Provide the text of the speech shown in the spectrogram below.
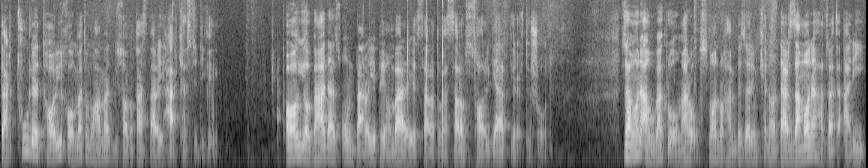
در طول تاریخ امت محمد بی سابقه است برای هر کسی دیگه. آیا بعد از اون برای پیامبر علیه السلام سالگرد گرفته شد؟ زمان ابوبکر و عمر و عثمان رو هم بذاریم کنار. در زمان حضرت علی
